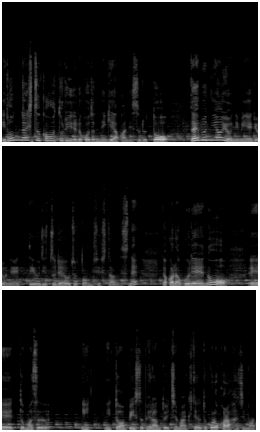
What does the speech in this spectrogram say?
いろんな質感を取り入れることで賑やかにするとだいぶ似合うように見えるよねっていう実例をちょっとお見せしたんですね。だからグレーの、えー、っとまずニットワンピースペラント1枚着てるところから始まっ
